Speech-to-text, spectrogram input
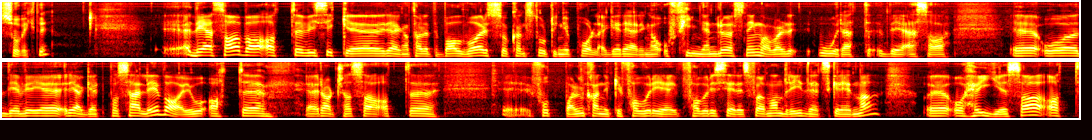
så viktig? Det jeg sa var at Hvis ikke regjeringa tar dette på alvor, så kan Stortinget pålegge regjeringa å finne en løsning, var vel ordrett det jeg sa. Eh, og Det vi reagerte på særlig, var jo at eh, Raja sa at eh, fotballen kan ikke favoriseres foran andre idrettsgrener. Og Høie sa at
